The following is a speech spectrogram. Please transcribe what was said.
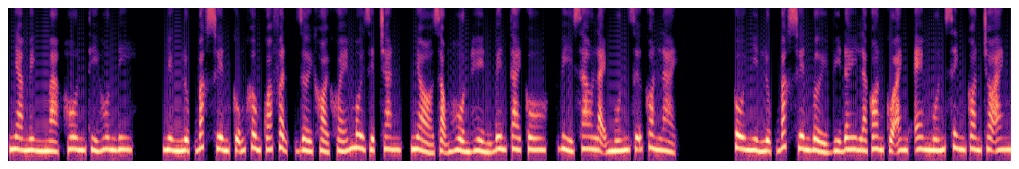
nhà mình mà hôn thì hôn đi. Nhưng Lục Bắc Xuyên cũng không quá phận, rời khỏi khóe môi Diệp Trăn, nhỏ giọng hồn hền bên tai cô, vì sao lại muốn giữ con lại. Cô nhìn Lục Bắc Xuyên bởi vì đây là con của anh, em muốn sinh con cho anh.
